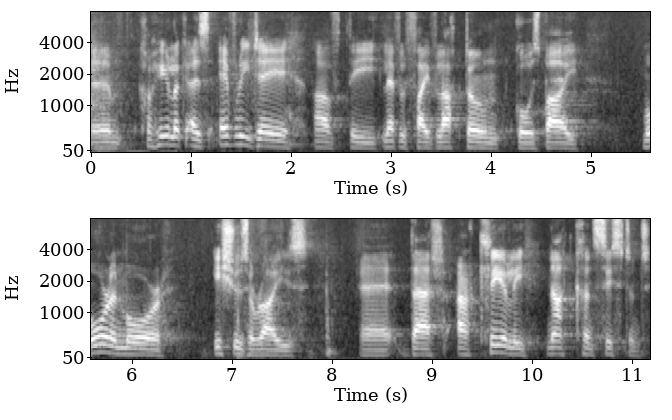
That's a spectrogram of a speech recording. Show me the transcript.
Um, Cathaoirleach, as every day of the level 5 lockdown goes by, more and more issues arise uh, that are clearly not consistent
